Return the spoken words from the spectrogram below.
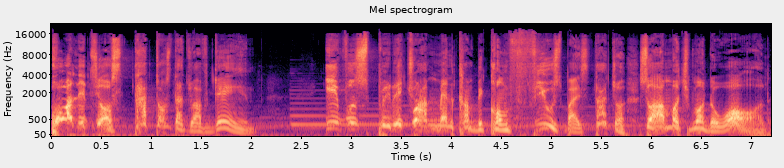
quality or status that you have gained. Even spiritual men can be confused by stature. So, how much more the world?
